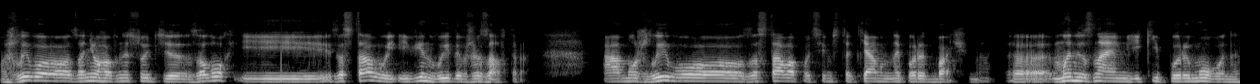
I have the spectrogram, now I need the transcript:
Можливо, за нього внесуть е, залог і заставу, і він вийде вже завтра. А можливо, застава по цим статтям не передбачена. Е, Ми не знаємо, які перемовини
